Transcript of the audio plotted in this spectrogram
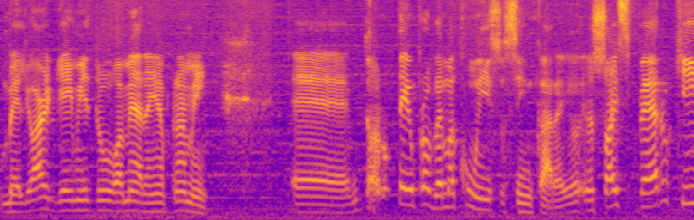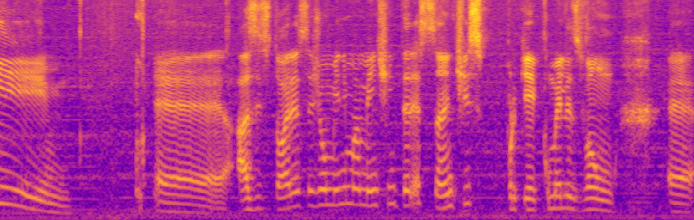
o melhor game do Homem-Aranha para mim. É, então eu não tenho problema com isso, assim, cara. Eu, eu só espero que é, as histórias sejam minimamente interessantes, porque como eles vão é,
